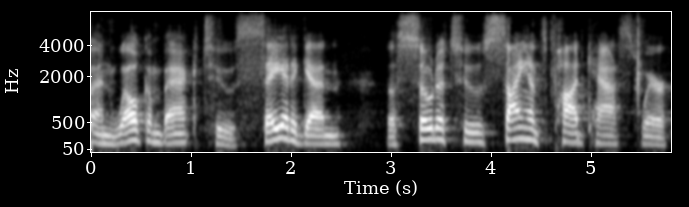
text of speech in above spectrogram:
and welcome back to Say It Again, the SOTA 2 Science Podcast, where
